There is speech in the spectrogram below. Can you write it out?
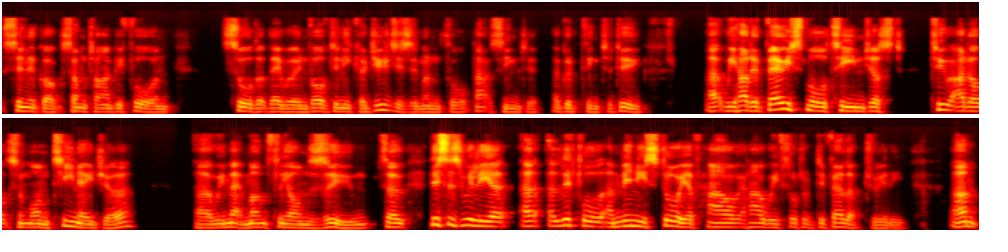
Synagogue sometime before and saw that they were involved in eco Judaism and thought that seemed a, a good thing to do. Uh, we had a very small team, just two adults and one teenager. Uh, we met monthly on Zoom. So this is really a, a, a, little a mini story of how how we've sort of developed really. Um,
